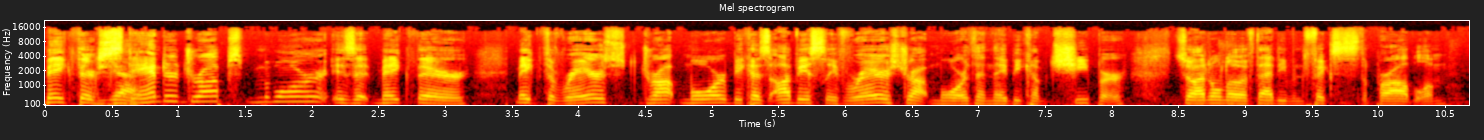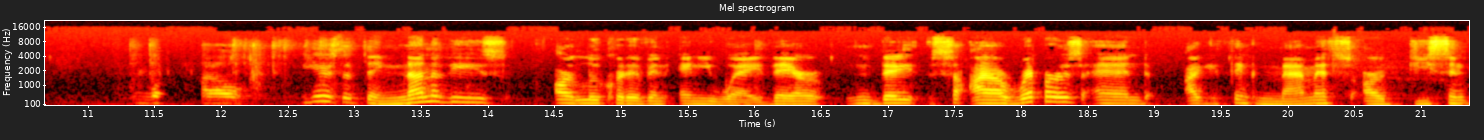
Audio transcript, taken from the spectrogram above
make their Yeah. standard drops more? Is it make their make the rares drop more? Because obviously, if rares drop more, then they become cheaper. So I don't know if that even fixes the problem. Well, here's the thing: none of these are lucrative in any way. They're they so- uh, rippers and I think mammoths are decent.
